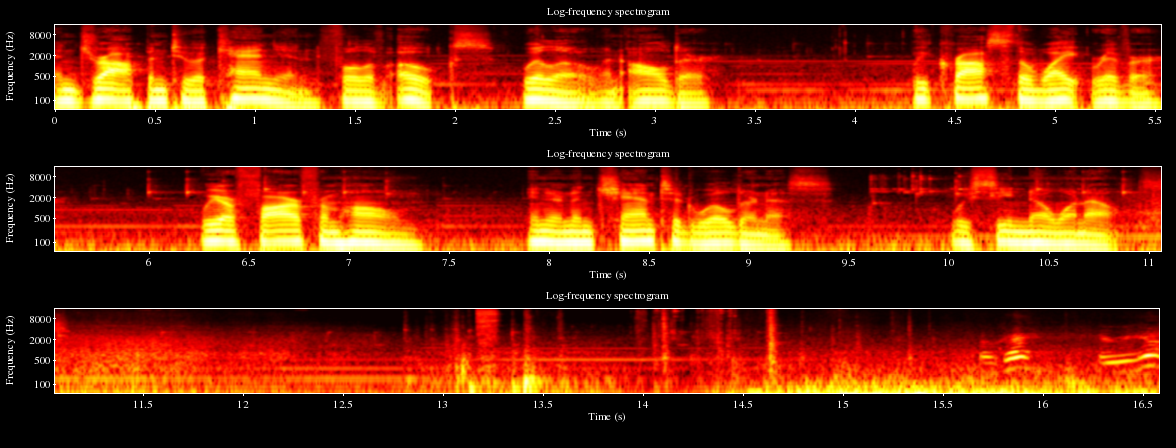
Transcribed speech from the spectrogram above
and drop into a canyon full of oaks, willow, and alder. We cross the White River. We are far from home, in an enchanted wilderness. We see no one else. Okay, here we go.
